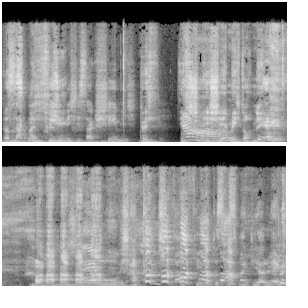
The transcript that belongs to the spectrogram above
Das Ich ist sag ein Physik. chemisch, ich sag chemisch. Ich, ich, Ja. ich schäme mich doch nicht. Oh, ich hab keinen Sprachfehler, das ist mein Dialekt,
